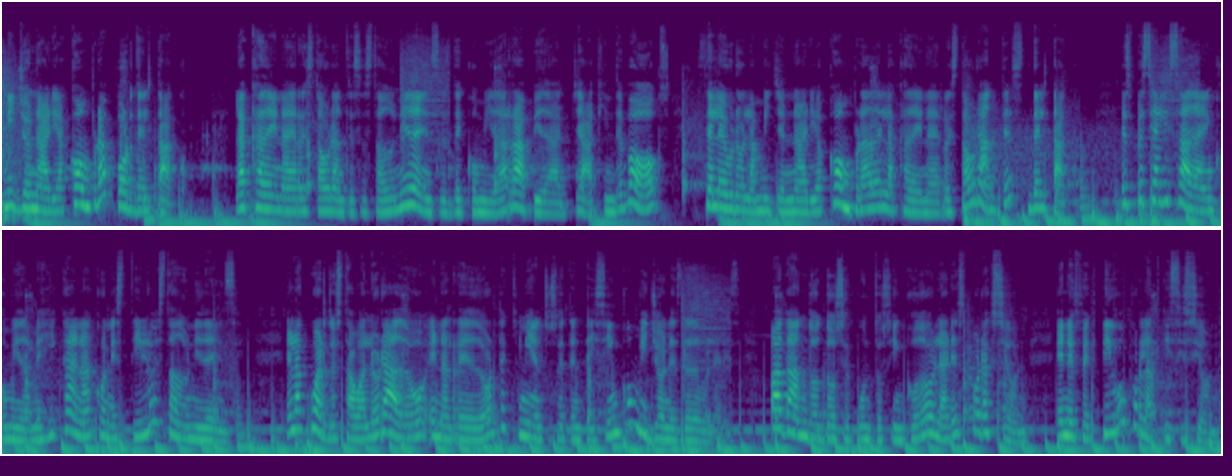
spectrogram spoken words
Millonaria compra por Del Taco. La cadena de restaurantes estadounidenses de comida rápida Jack in the Box celebró la millonaria compra de la cadena de restaurantes Del Taco, especializada en comida mexicana con estilo estadounidense. El acuerdo está valorado en alrededor de 575 millones de dólares, pagando 12.5 dólares por acción en efectivo por la adquisición.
